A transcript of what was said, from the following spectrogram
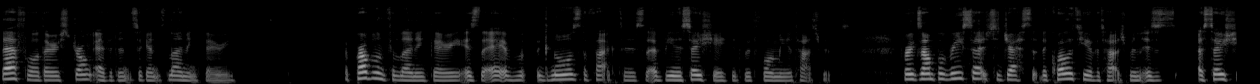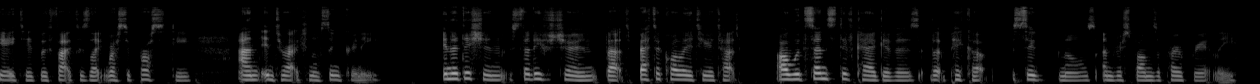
Therefore, there is strong evidence against learning theory. A problem for learning theory is that it ignores the factors that have been associated with forming attachments. For example, research suggests that the quality of attachment is associated with factors like reciprocity and interactional synchrony. In addition, studies have shown that better quality attachments are with sensitive caregivers that pick up signals and responds appropriately.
